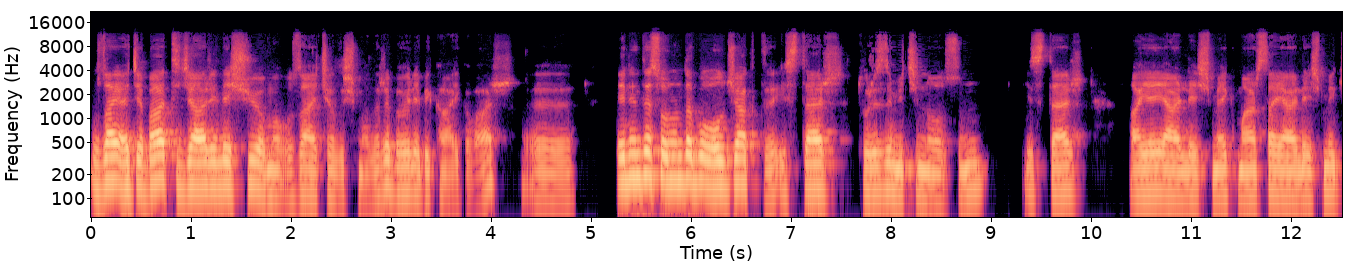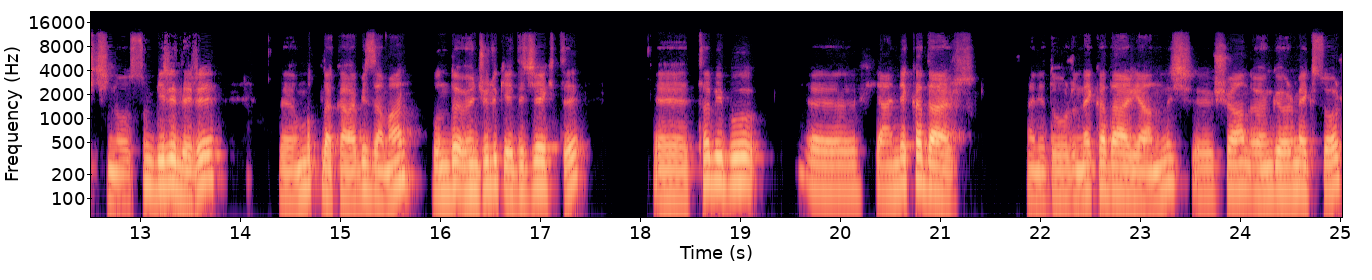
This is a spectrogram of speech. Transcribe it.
uzay acaba ticarileşiyor mu uzay çalışmaları? Böyle bir kaygı var. Eninde sonunda bu olacaktı. İster turizm için olsun, ister Ay'a yerleşmek, Mars'a yerleşmek için olsun birileri mutlaka bir zaman bunda öncülük edecekti. Tabii bu e, yani ne kadar hani doğru ne kadar yanlış e, şu an öngörmek zor.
